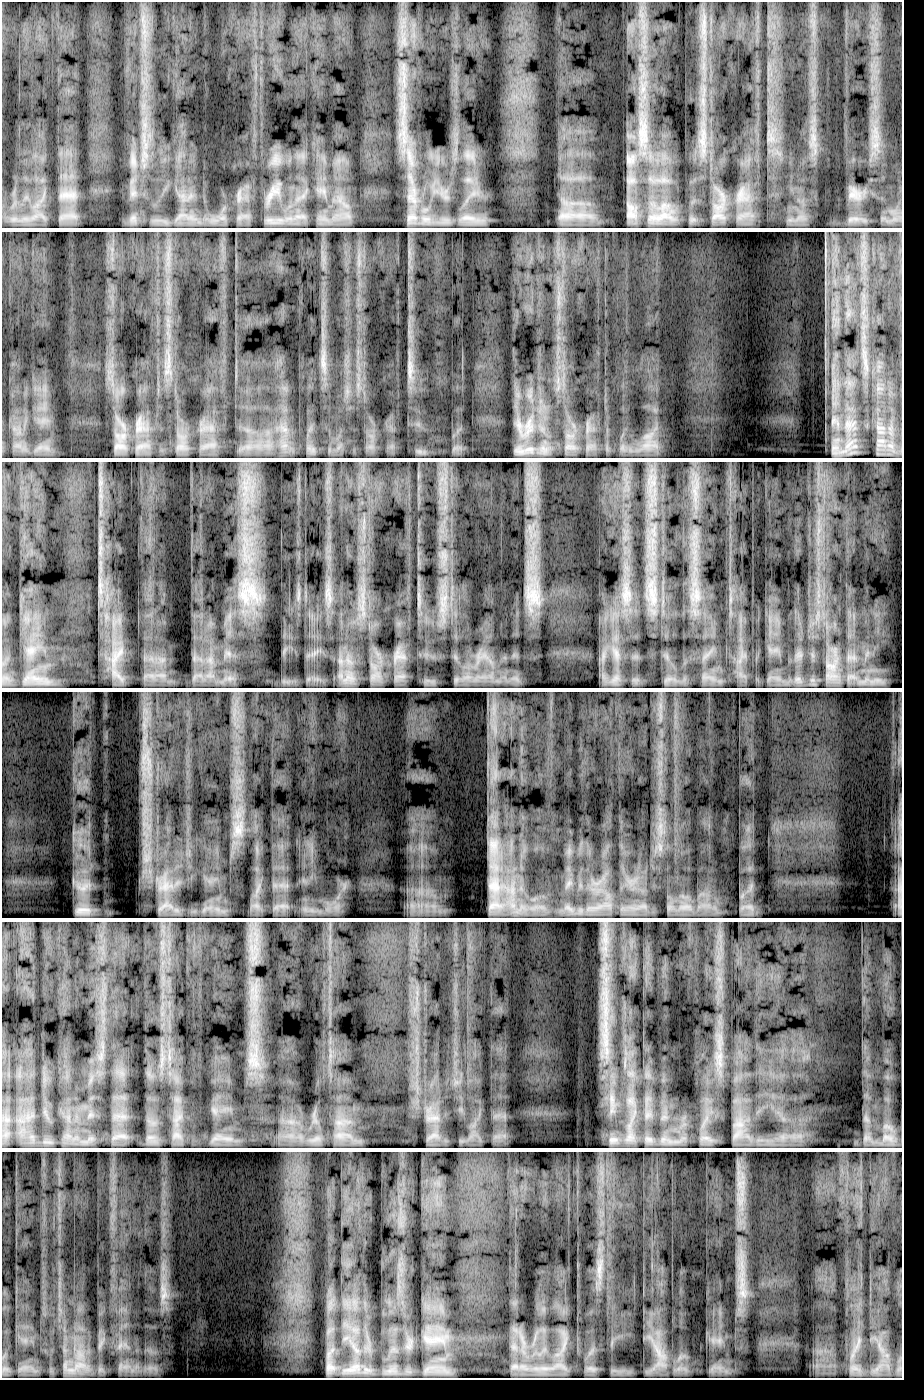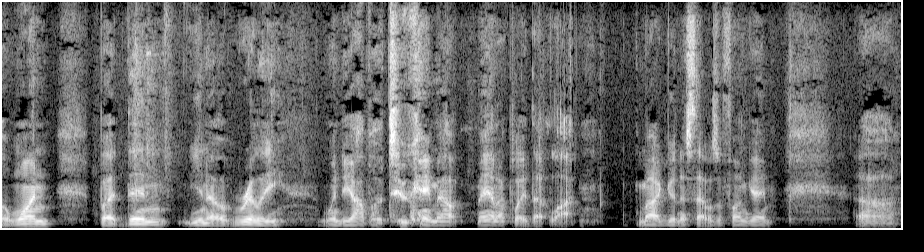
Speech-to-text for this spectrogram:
I really liked that. Eventually, got into Warcraft three when that came out. Several years later. Uh, also, I would put StarCraft. You know, it's very similar kind of game. StarCraft and StarCraft. Uh, I haven't played so much of StarCraft two, but the original StarCraft I played a lot. And that's kind of a game type that I that I miss these days. I know StarCraft 2 is still around and it's I guess it's still the same type of game, but there just aren't that many good strategy games like that anymore. Um, that I know of. Maybe they're out there and I just don't know about them. But I, I do kind of miss that those type of games, uh, real time strategy like that. Seems like they've been replaced by the uh, the MOBA games, which I'm not a big fan of those. But the other Blizzard game that I really liked was the Diablo games. Uh, played Diablo 1, but then, you know, really, when Diablo 2 came out, man, I played that a lot. My goodness, that was a fun game. Uh,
